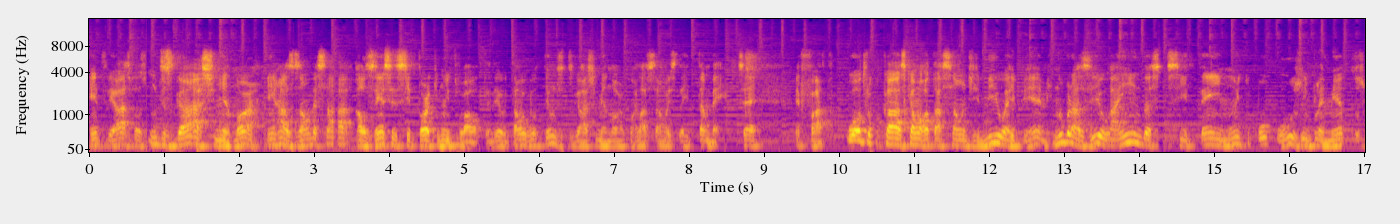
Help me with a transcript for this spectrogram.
entre aspas, um desgaste menor em razão dessa ausência desse torque muito alto, entendeu? Então eu vou ter um desgaste menor com relação a isso daí também. Isso é é fato. O outro caso, que é uma rotação de 1000 RPM, no Brasil ainda se tem muito pouco uso de implementos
